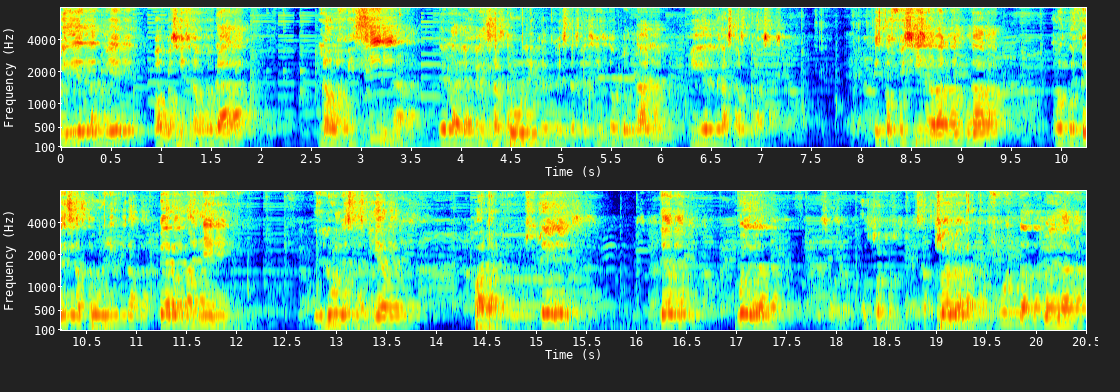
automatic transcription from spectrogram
Hoy día también vamos a inaugurar la oficina de la defensa pública en el establecimiento penal Miguel Castro Castro. Esta oficina va a contar con defensa pública permanente, de lunes a viernes, para que ustedes, puedan, absuelvan las consultas, puedan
